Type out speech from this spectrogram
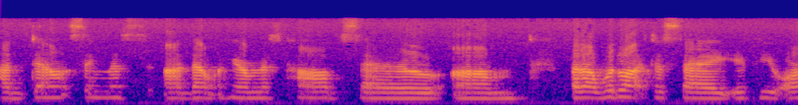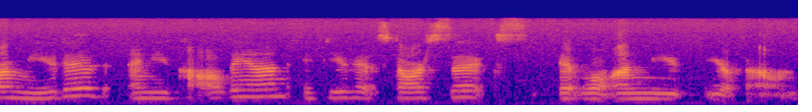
I don't see Miss, I don't hear Miss Cobb, so, um, but I would like to say, if you are muted and you called in, if you hit star six, it will unmute your phone.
